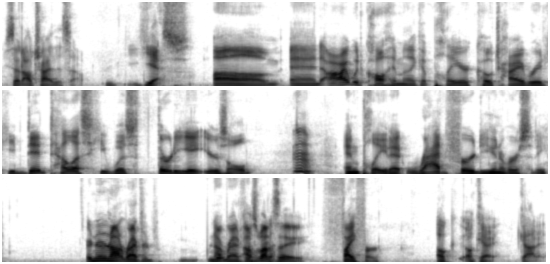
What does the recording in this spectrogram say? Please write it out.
He said, "I'll try this out." Yes. Um, and I would call him like a player coach hybrid. He did tell us he was 38 years old and played at Radford University. Or no, not Radford, not Radford. I was about to say. Pfeiffer. Okay. Okay. Got it.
